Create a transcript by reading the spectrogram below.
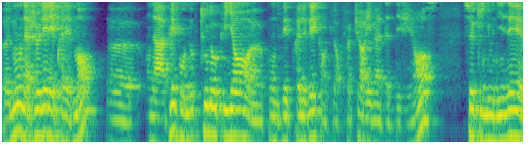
euh, nous on a gelé les prélèvements. on a appelé pour tous nos clients qu'on devait prélever quand leur facture arrivait à date d'échéance. Ceux qui nous disaient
